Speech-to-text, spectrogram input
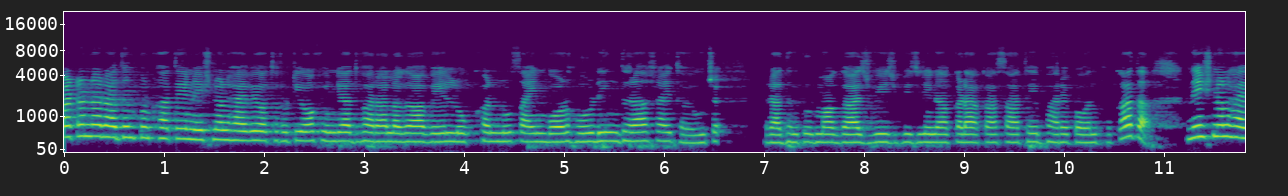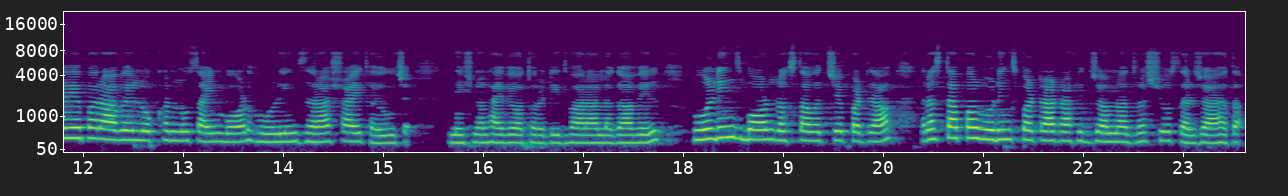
વડોદરાના રાધનપુર ખાતે national highway authority of India દ્વારા લગાવેલ લોખંડનું સાઇનબોર્ડ હોર્ડિંગ ધરાશાય થયું છે. રાધનપુરમાં ગાજવીજ વીજળીના કડાકા સાથે ભારે પવન ફૂંકાતા નેશનલ હાઈવે પર આવેલ લોખંડનું સાઇનબોર્ડ હોર્ડિંગ ધરાશાય થયું છે. નેશનલ હાઈવે ઓથોરિટી દ્વારા લગાવેલ હોર્ડિંગ્સ બોર્ડ રસ્તા વચ્ચે પડતા રસ્તા પર હોર્ડિંગ્સ પડતા ટ્રાફિક જામના દ્રશ્યો સર્જાયા હતા.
